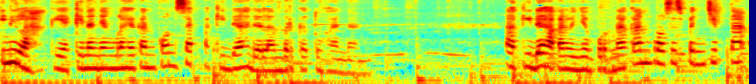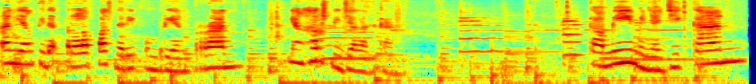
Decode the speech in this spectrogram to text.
Inilah keyakinan yang melahirkan konsep akidah dalam berketuhanan. Akidah akan menyempurnakan proses penciptaan yang tidak terlepas dari pemberian peran yang harus dijalankan. Kami menyajikan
